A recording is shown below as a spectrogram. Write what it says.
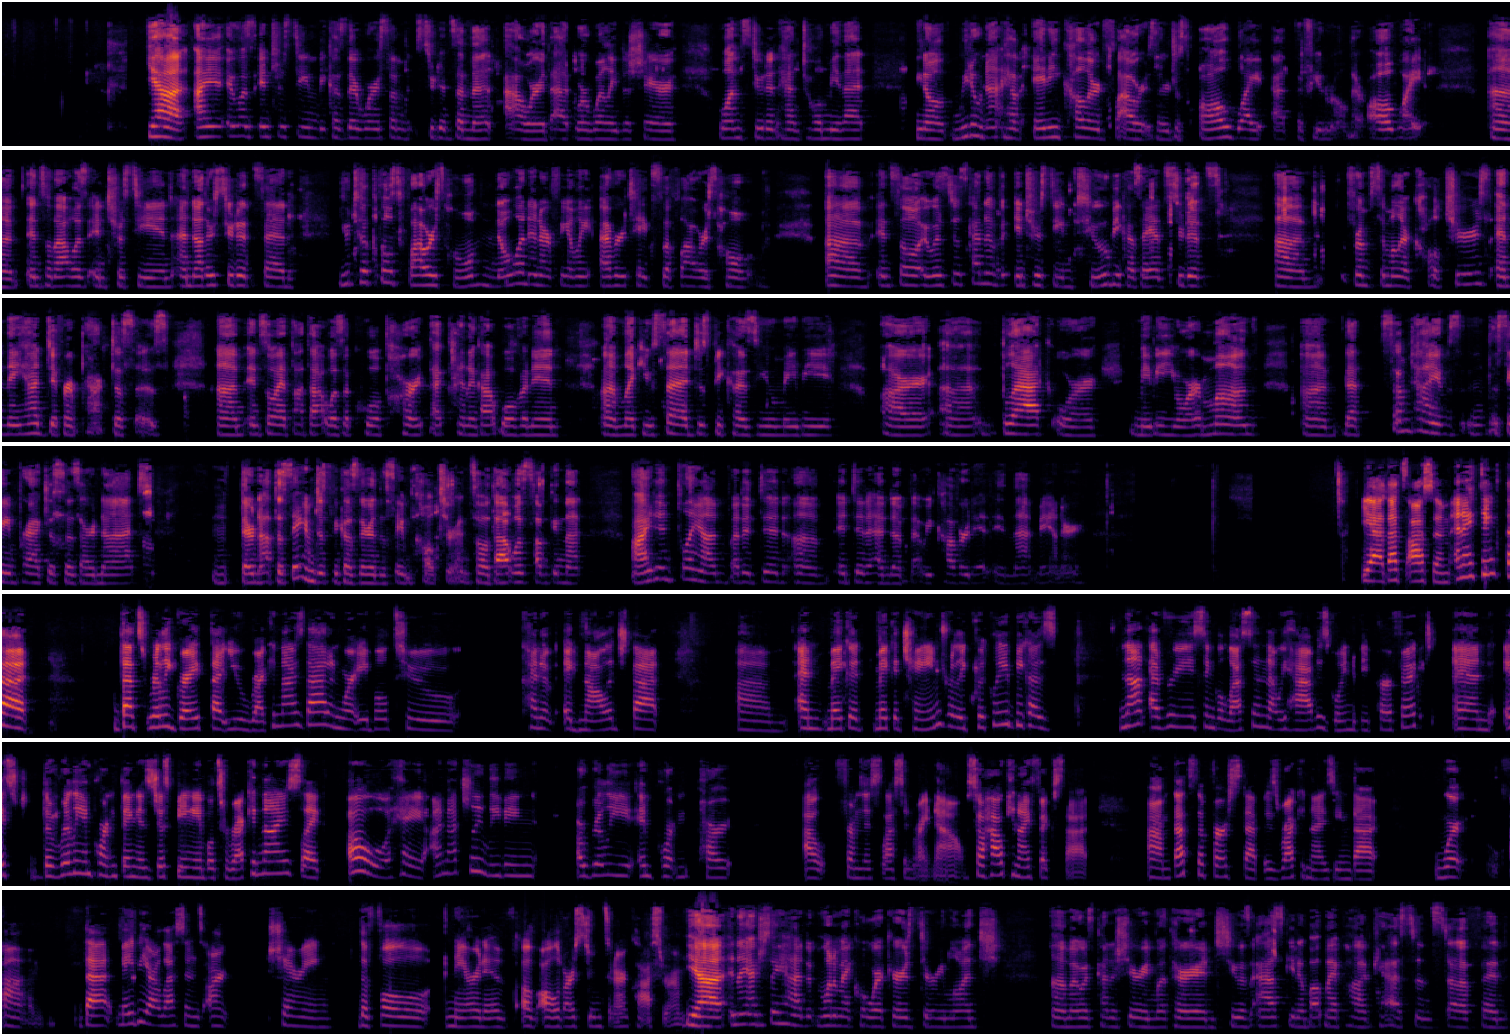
Yeah, I it was interesting because there were some students in that hour that were willing to share. One student had told me that you know, we do not have any colored flowers. They're just all white at the funeral. They're all white. Um, and so that was interesting. Another student said, You took those flowers home. No one in our family ever takes the flowers home. Um, and so it was just kind of interesting too, because I had students um, from similar cultures and they had different practices. Um, and so I thought that was a cool part that kind of got woven in. Um, like you said, just because you maybe are uh, black or maybe you're Hmong, um, that sometimes the same practices are not they're not the same just because they're in the same culture and so that was something that i didn't plan but it did um it did end up that we covered it in that manner yeah that's awesome. And i think that that's really great that you recognize that and we're able to kind of acknowledge that um, and make a make a change really quickly because not every single lesson that we have is going to be perfect. And it's the really important thing is just being able to recognize like oh hey i'm actually leaving a really important part out from this lesson right now. So how can i fix that um, that's the first step is recognizing that we're um, that maybe our lessons aren't sharing the full narrative of all of our students in our classroom yeah and i actually had one of my coworkers during lunch um, I was kind of sharing with her, and she was asking about my podcast and stuff, and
